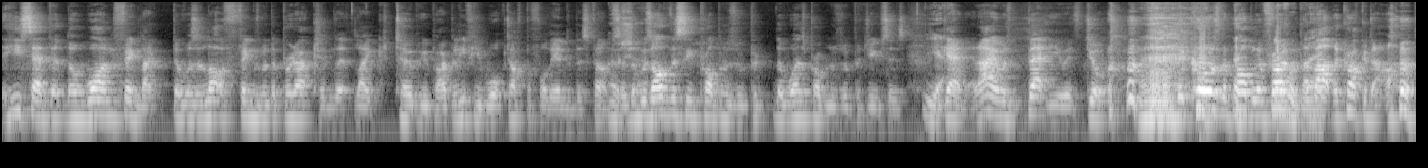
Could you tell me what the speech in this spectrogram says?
he said that the one thing, like, there was a lot of things with the production that, like, Hooper, I believe he walked off before the end of this film. Oh, so shit. there was obviously problems with, pro- there was problems with producers Yeah. again, and I always bet you it's Jaws that caused the problem for, Probably. about the crocodile.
